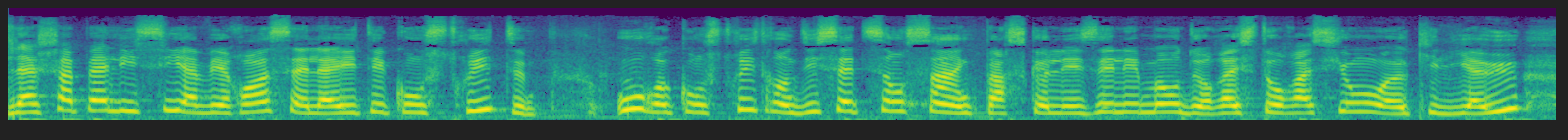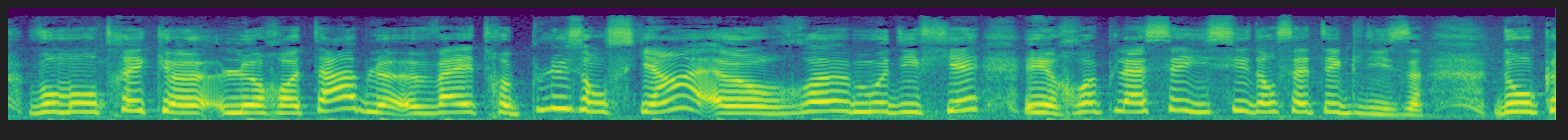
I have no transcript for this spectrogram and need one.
La chapelle ici à Véros, elle a été construite ou reconstruite en 1705 parce que les éléments de restauration euh, qu'il y a eu vont montrer que le retable va être plus ancien, euh, remodifié et replacé ici dans cette église. Donc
